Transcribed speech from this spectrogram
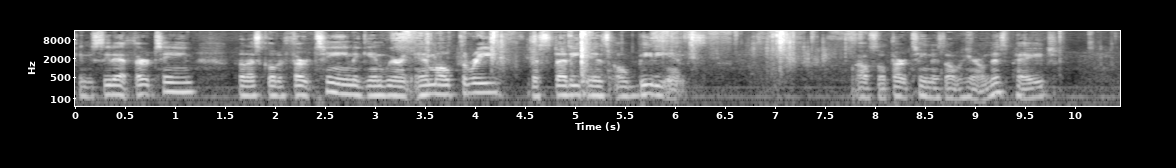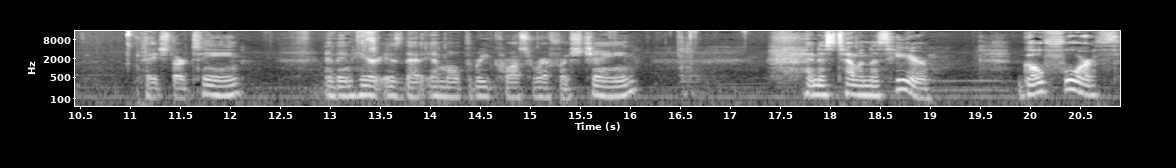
Can you see that 13? So let's go to 13. Again, we're in MO3. The study is obedience. Oh, also, 13 is over here on this page. Page 13. And then here is that MO3 cross-reference chain. And it's telling us here, go forth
